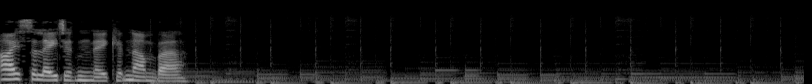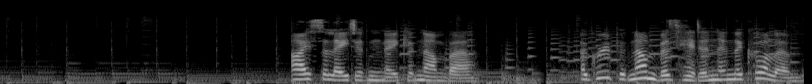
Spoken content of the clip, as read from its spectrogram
Isolated and naked number isolated and naked number. A group of numbers hidden in the column.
